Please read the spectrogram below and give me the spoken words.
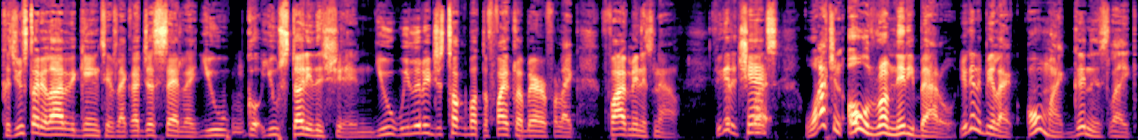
because you study a lot of the game tapes. Like I just said, like you mm-hmm. go you study this shit, and you we literally just talked about the Fight Club era for like five minutes now. If you get a chance, right. watch an old Rum Nitty battle. You're gonna be like, oh my goodness, like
